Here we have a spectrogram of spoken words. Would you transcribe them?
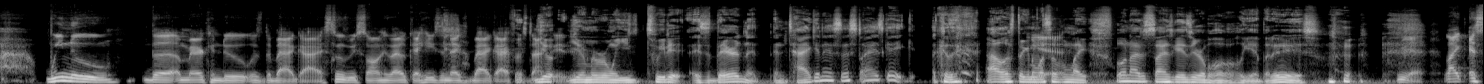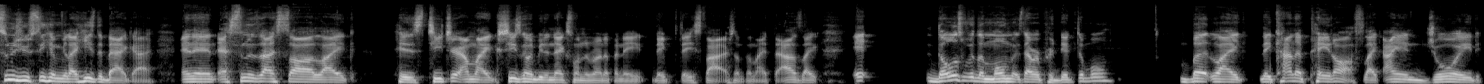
we knew the American dude was the bad guy. As soon as we saw him, he's like, okay, he's the next bad guy for Steins you, Gate. you remember when you tweeted, "Is there an antagonist in Steins Gate?" Because I was thinking to myself, I'm like, "Well, not Steins Gate Zero, blah, blah, blah, yeah, but it is." Yeah. Like as soon as you see him, you're like, he's the bad guy. And then as soon as I saw like his teacher, I'm like, she's gonna be the next one to run up and they they they spot or something like that. I was like, it those were the moments that were predictable, but like they kind of paid off. Like I enjoyed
